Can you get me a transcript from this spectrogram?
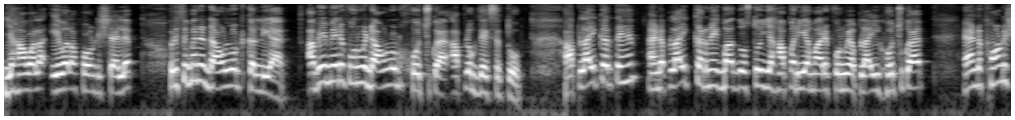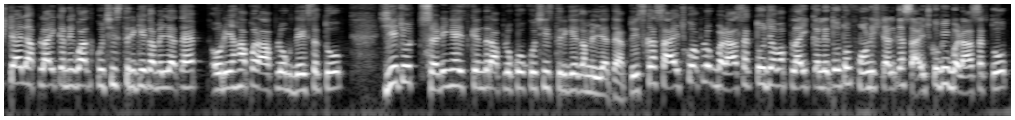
यहाँ वाला ए वाला फॉन्ट स्टाइल है, और इसे मैंने डाउनलोड कर लिया है। अभी मेरे फ़ोन में डाउनलोड हो चुका है, आप लोग देख सकते हो। अप्लाई करते हैं एंड अप्लाई करने के बाद दोस्तों, यहाँ पर ये हमारे फ़ोन में अप्लाई हो चुका है। एंड फॉन्ट स्टाइल अप्लाई करने के बाद कुछ इस तरीके का मिल जाता है, और यहाँ पर आप लोग देख सकते हो, ये जो सेटिंग है, इसके अंदर आप लोग को कुछ इस तरीके का मिल जाता है। तो इसका साइज़ को आप लोग बढ़ा सकते हो, जब अप्लाई कर लेते हो तो फॉन्ट स्टाइल का साइज़ को भी बढ़ा सकते हो।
